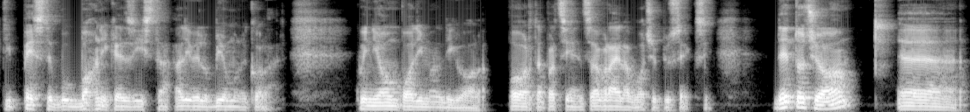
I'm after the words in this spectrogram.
di peste bubbonica esista a livello biomolecolare. Quindi ho un po' di mal di gola. Porta pazienza, avrai la voce più sexy. Detto ciò, eh,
